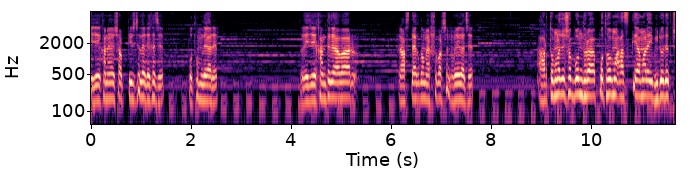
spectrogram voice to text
এই যে এখানে সব পিস ঢেলে রেখেছে, প্রথম লেয়ারের তো এই যে এখান থেকে আবার রাস্তা একদম একশো পার্সেন্ট হয়ে গেছে। আর তোমরা যেসব বন্ধুরা প্রথম আজকে আমার এই ভিডিও দেখছ,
